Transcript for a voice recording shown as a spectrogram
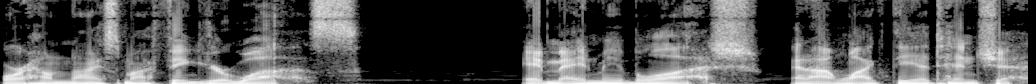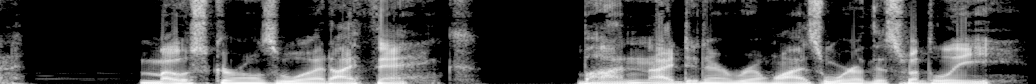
or how nice my figure was. It made me blush, and I liked the attention, most girls would, I think, but I didn't realize where this would lead.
